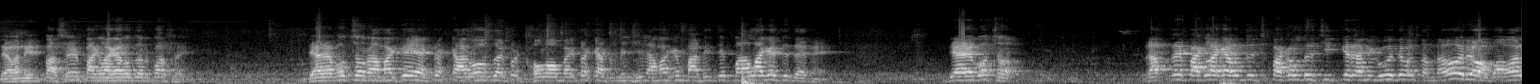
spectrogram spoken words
দেওয়ানির পাশে পাশে। দেড় বছর আমাকে একটা কাগজ, একটা কলম, একটা কাঠ মেশিন আমাকে মাটিতে পা লাগাইতে দেয় নাই। দেড় বছর। রাত্রে পাগলা গারদের পাগলদের চিৎকারে আমি ঘুমাতে পারতাম না। ওই রব আমার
